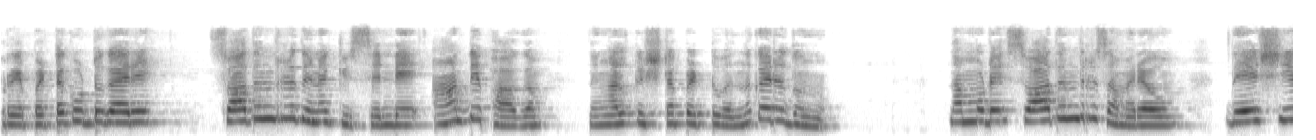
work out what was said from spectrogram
പ്രിയപ്പെട്ട കൂട്ടുകാരെ സ്വാതന്ത്ര്യദിന ക്വിസിന്റെ ആദ്യ ഭാഗം നിങ്ങൾക്ക് ഇഷ്ടപ്പെട്ടുവെന്ന് കരുതുന്നു. നമ്മുടെ സ്വാതന്ത്ര്യ സമരവും ദേശീയ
